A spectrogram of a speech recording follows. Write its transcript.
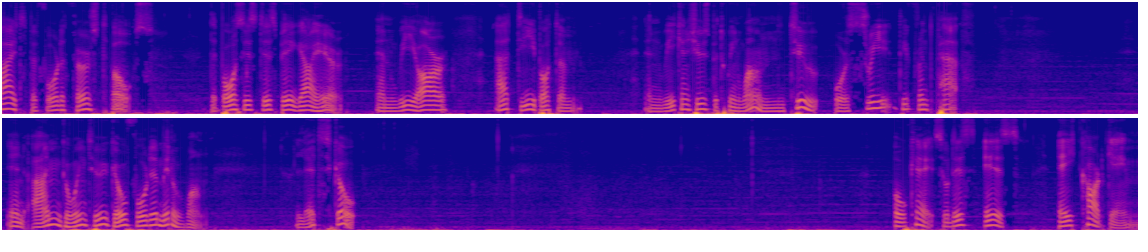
fights before the first boss. The boss is this big guy here, and we are at the bottom. And we can choose between one, two, or three different paths. And I'm going to go for the middle one. Let's go. Okay, so this is a card game.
